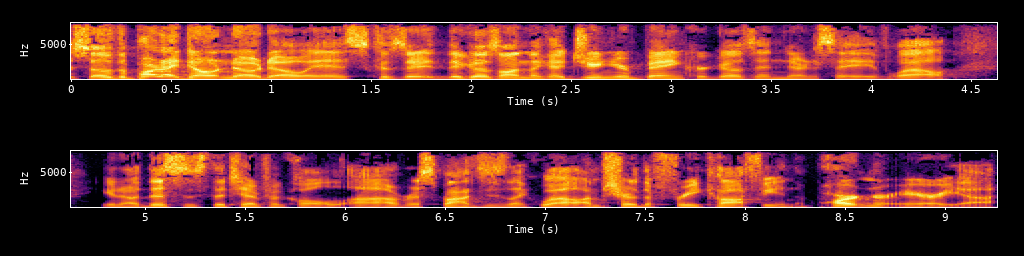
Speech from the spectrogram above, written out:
so the part I don't know though is because there, there, goes on like a junior banker goes in there to say, well, you know, this is the typical uh, response. He's like, well, I'm sure the free coffee in the partner area.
